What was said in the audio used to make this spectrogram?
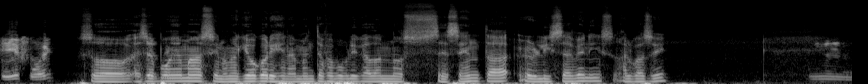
Sí, fue. So, ese poema, si no me equivoco, originalmente fue publicado en los 60, early 70s, algo así. Mm.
